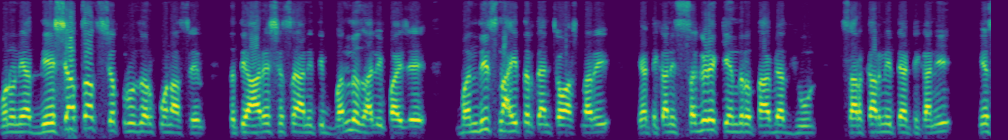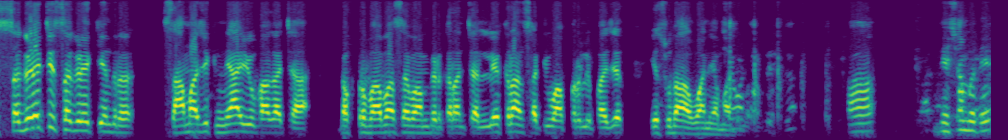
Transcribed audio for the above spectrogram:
म्हणून या देशाचाच शत्रू जर कोण असेल तर ती आर एस एस आहे आणि ती बंद झाली पाहिजे. बंदीच नाही तर त्यांच्यावर असणारी या ठिकाणी सगळे केंद्र ताब्यात घेऊन सरकारने त्या ठिकाणी हे सगळेची सगळे केंद्र सामाजिक न्याय विभागाच्या डॉक्टर बाबासाहेब आंबेडकरांच्या लेकरांसाठी वापरले पाहिजेत हे सुद्धा आव्हान या अं, देशामध्ये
